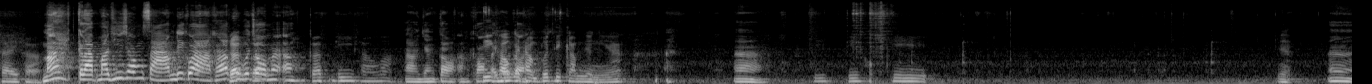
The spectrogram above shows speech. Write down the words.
ใช่ค่ะมากลับมาที่ช่อง 3 ดีกว่าครับแล้วคุณผู้ชมฮะอะก็พี่เขาอะอะยังต่ออะก่อนพี่ไปเขานู่นก็ก่อนทำพฤติกรรมอย่างเงี้ยอ่าพี่พี่พี่เนี่ยเออ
